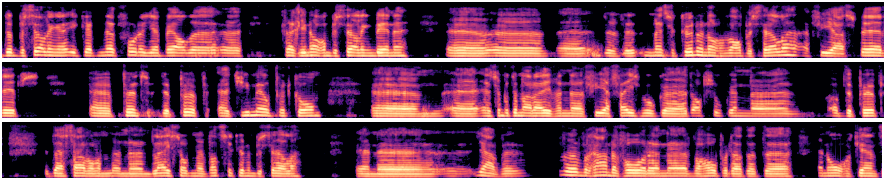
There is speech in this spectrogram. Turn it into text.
de bestellingen. Ik heb net voordat jij belde. kreeg je nog een bestelling binnen. de, mensen kunnen nog wel bestellen via spareribs uh, .depub.gmail.com. Ehm, eh, en ze moeten maar even eh, via Facebook het opzoeken op de pub. Daar staat wel een, een, lijst op met wat ze kunnen bestellen. En ja, we, we, gaan ervoor en we hopen dat het een ongekend.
